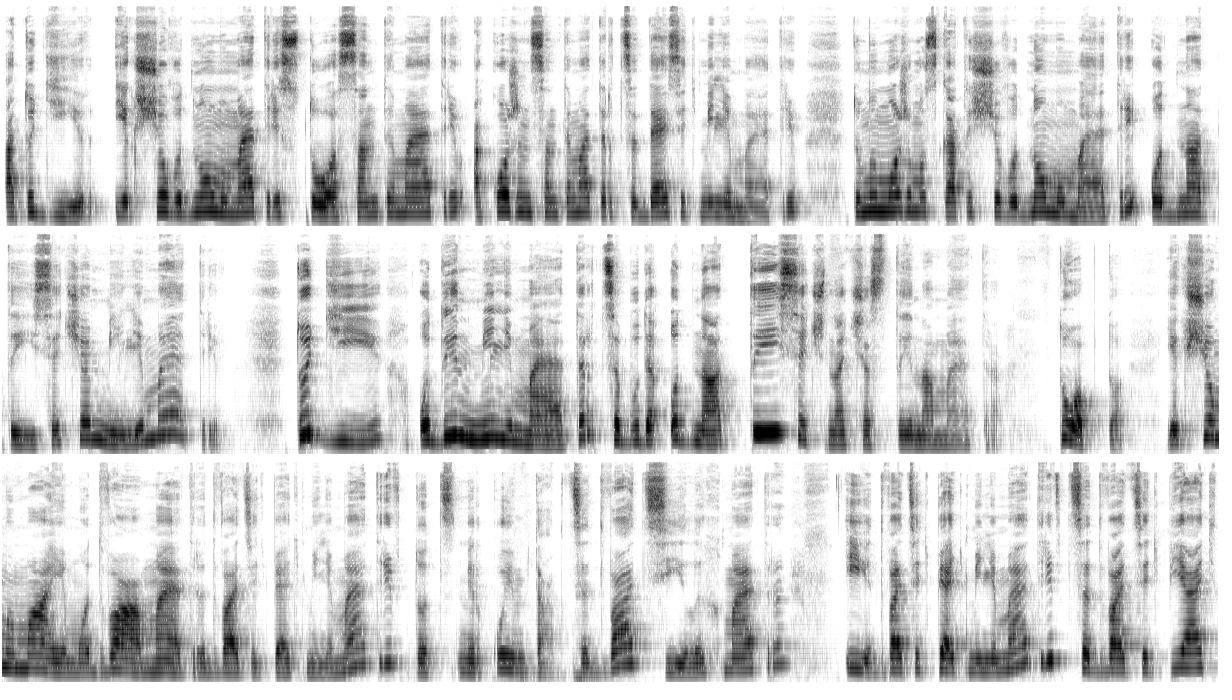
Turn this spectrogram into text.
А тоді, якщо в одному метрі 100 сантиметрів, а кожен сантиметр це 10 міліметрів, то ми можемо сказати, що в одному метрі 1 тисяча міліметрів. Тоді 1 міліметр це буде 1 тисячна частина метра. Тобто, якщо ми маємо 2 метри 25 міліметрів, то міркуємо так, це 2 цілих метри, і 25 міліметрів – це 25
